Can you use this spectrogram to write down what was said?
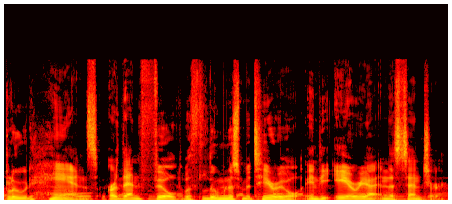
blued hands are then filled with luminous material in the area in the center.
